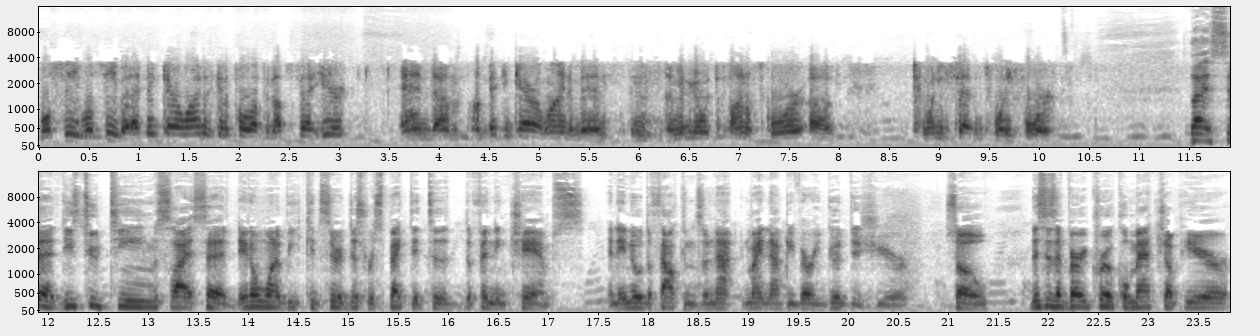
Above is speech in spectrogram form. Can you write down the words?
we'll see, we'll see. But I think Carolina's going to pull up an upset here. And um, I'm picking Carolina, man. And I'm going to go with the final score of 27 24. Like I said, these two teams, like I said, they don't want to be considered disrespected to the defending champs, and they know the Falcons are not might not be very good this year. So this is a very critical matchup here.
